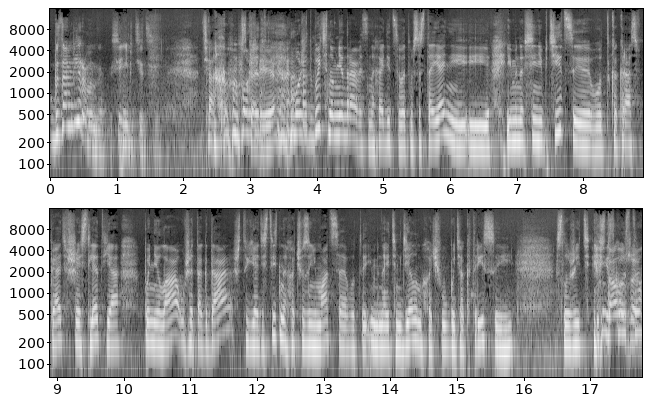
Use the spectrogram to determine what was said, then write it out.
вы зомбированы синей птицей. Скорее. Может, может быть, но мне нравится находиться в этом состоянии. И именно в «Синей птице» вот как раз в 5-6 лет я поняла уже тогда, что я действительно хочу заниматься вот именно этим делом, хочу быть актрисой и служить и искусству. Же.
